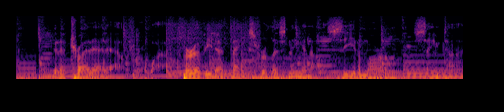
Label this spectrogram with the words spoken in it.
I'm going to try that out for a while. Pura thanks for listening, and I'll see you tomorrow, same time.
